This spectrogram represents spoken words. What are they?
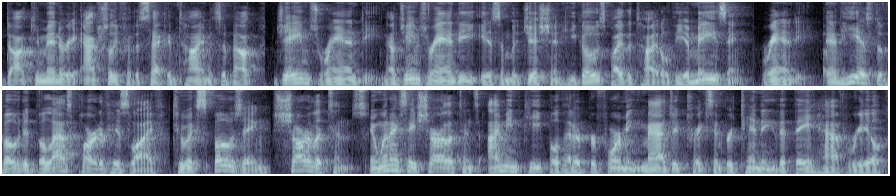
documentary actually for the second time. It's about James Randi. Now, James Randi is a magician. He goes by the title The Amazing Randi. And he has devoted the last part of his life to exposing charlatans. And when I say charlatans, I mean people that are performing magic tricks and pretending that they have real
